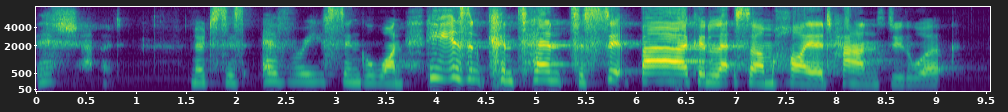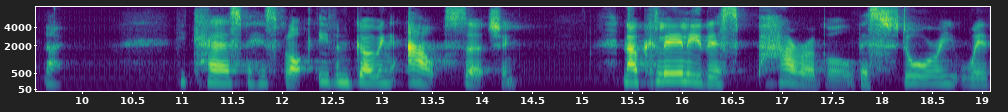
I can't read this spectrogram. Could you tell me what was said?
This shepherd notices every single one. He isn't content to sit back and let some hired hand do the work. No. He cares for his flock, even going out searching. Now, clearly, this parable, this story with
